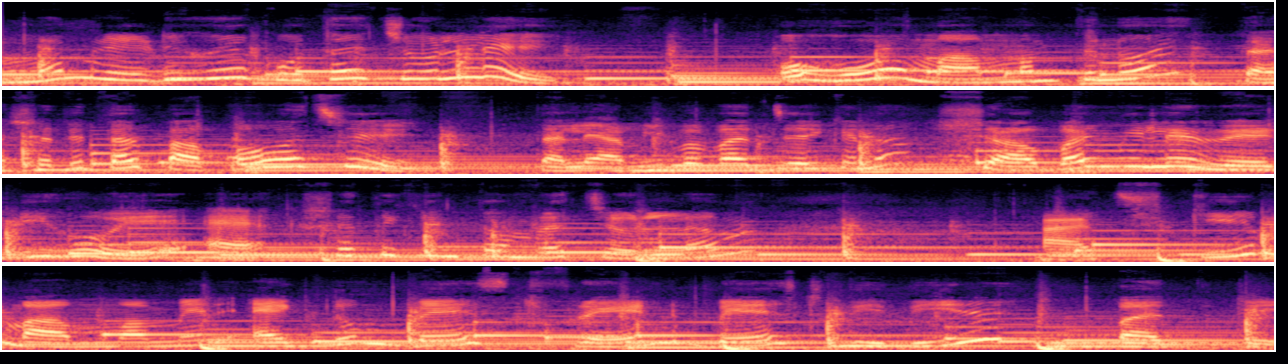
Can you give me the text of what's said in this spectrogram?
মাম্মাম রেডি হয়ে কোথায় চললে? ওহো, মাম্মাম তো নয়, তার সাথে তার পাপাও আছে। তাহলে আমি বা বাদ যাই কেন? সবাই মিলে রেডি হয়ে একসাথে কিন্তু আমরা চললাম। আজকে মাম্মামের একদম বেস্ট ফ্রেন্ড বেস্ট দিদির বার্থডে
